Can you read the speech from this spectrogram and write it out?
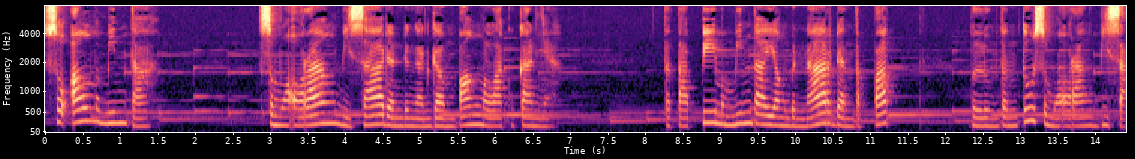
Soal meminta, semua orang bisa dan dengan gampang melakukannya tetapi meminta yang benar dan tepat belum tentu semua orang bisa.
